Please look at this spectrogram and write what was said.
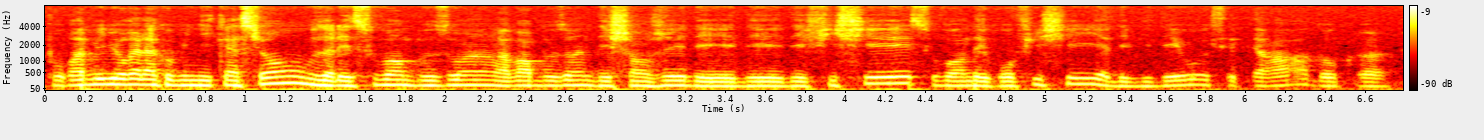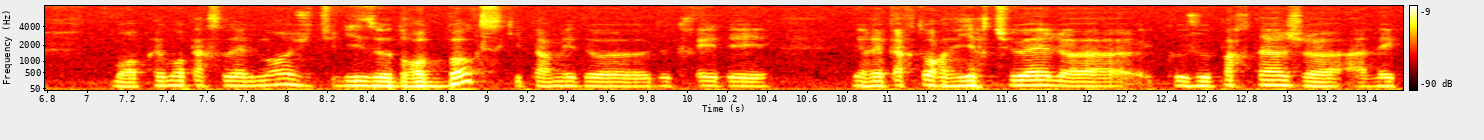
pour améliorer la communication, vous allez souvent besoin, avoir besoin d'échanger des, fichiers, souvent des gros fichiers, il y a des vidéos, etc. Donc, bon, après moi personnellement, j'utilise Dropbox qui permet de, créer des, répertoires virtuels que je partage avec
